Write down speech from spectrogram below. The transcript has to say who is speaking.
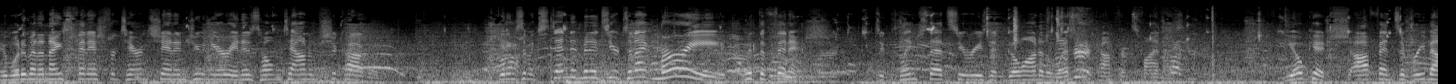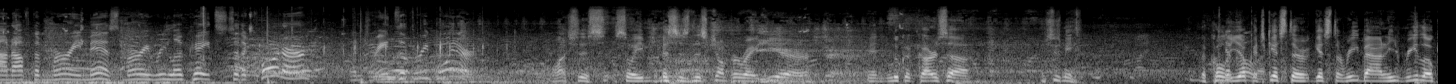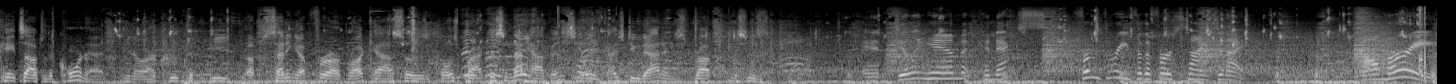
Speaker 1: It would have been a nice finish for Terrence Shannon Jr. in his hometown of Chicago. Getting some extended minutes here tonight. Murray with the finish to clinch that series and go on to the Western Conference Finals. Jokic, offensive rebound off the Murray miss. Murray relocates to the corner and drains a three-pointer.
Speaker 2: Watch this. So he misses this jumper right here, and Luka Garza, excuse me, Nikola Jokic gets the gets the rebound. And he relocates out to the corner. You know, our crew couldn't be up setting up for our broadcast, so it was a close practice, and that happens. You know, guys do that, and Rob misses.
Speaker 1: And Dillingham connects from three for the first time tonight. Paul Murray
